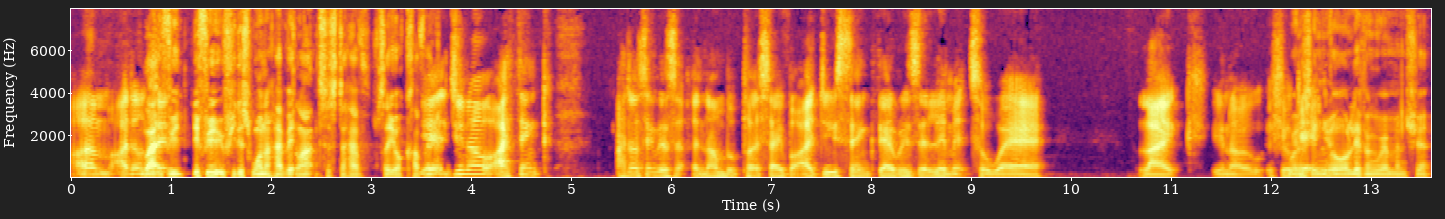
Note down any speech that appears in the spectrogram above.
Um, I don't Like if you if you if you just want to have it like just to have so you're covered. Yeah, do you know? I think I don't think there's a number per se, but I do think there is a limit to where, like, you know, if you're when it's in getting your living room and shit.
